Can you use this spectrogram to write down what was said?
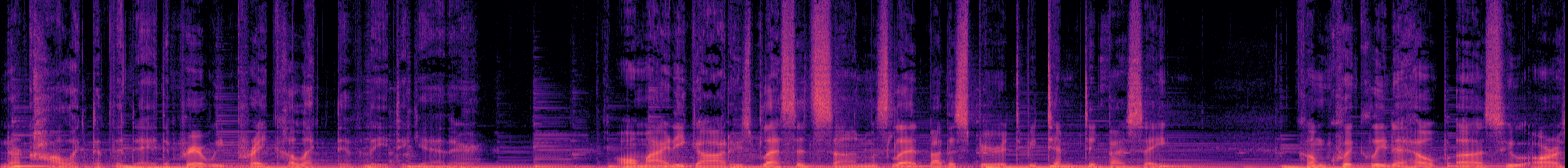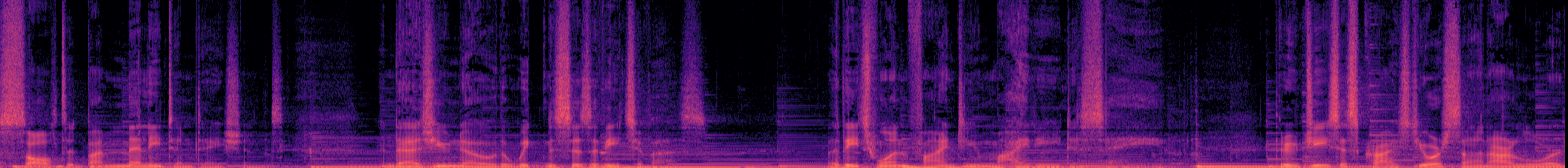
And our collect of the day, the prayer we pray collectively together. Almighty God, whose blessed Son was led by the Spirit to be tempted by Satan, come quickly to help us who are assaulted by many temptations. And as you know the weaknesses of each of us, let each one find you mighty to save through Jesus Christ, your Son, our Lord,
